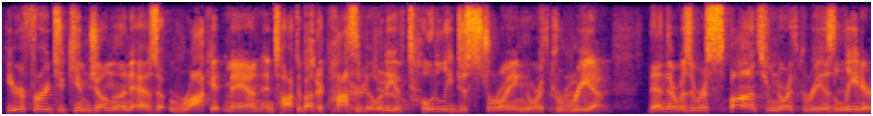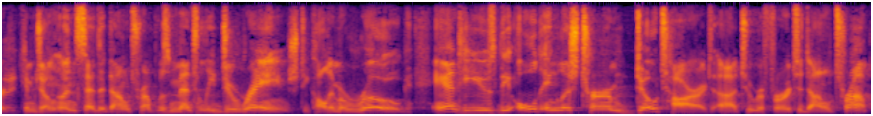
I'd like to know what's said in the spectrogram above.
he referred to Kim Jong un as Rocket Man and talked about Secretary the possibility General. of totally destroying North Korea. Then there was a response from North Korea's leader. Kim Jong un said that Donald Trump was mentally deranged. He called him a rogue. And he used the Old English term dotard uh, to refer to Donald Trump.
